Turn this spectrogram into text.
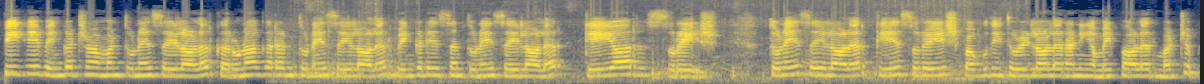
பி. கே. வெங்கட்ராமன் துணை செயலாளர் கருணாகரன் துணை செயலாளர் வெங்கடேசன் துணை செயலாளர் கே. ஆர். சுரேஷ் துணை செயலாளர் கே. சுரேஷ் பகுதி தொழிலாளர் அணி அமைப்பாளர் மற்றும்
